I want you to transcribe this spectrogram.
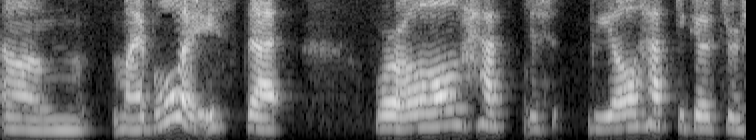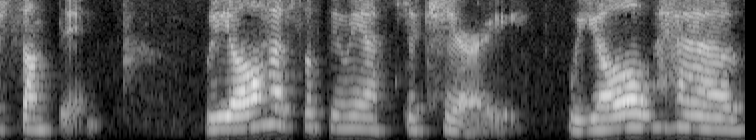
um, my boys that we're all have to we all have to go through something. We all have something we have to carry. We all have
